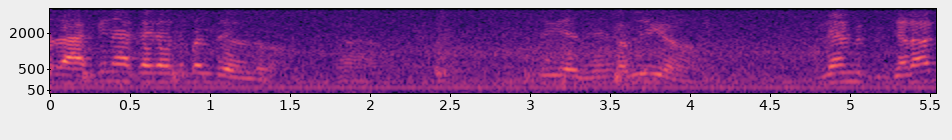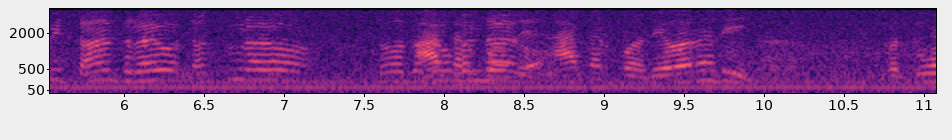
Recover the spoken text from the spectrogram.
રાખી ના કર્યો તો બંધ છે? સમજી ગયો. જરા બી શાંત રહ્યો તંતુ રહ્યો તો તો આ પેલો કર્મ બંધ બધે- રહ્યો. આ કર્મ બધેવો નથી. તું તો તું તો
